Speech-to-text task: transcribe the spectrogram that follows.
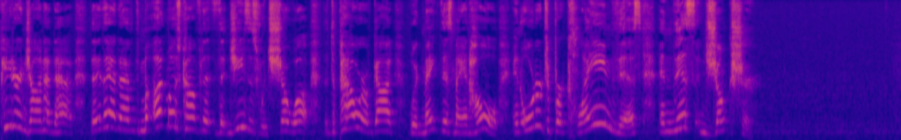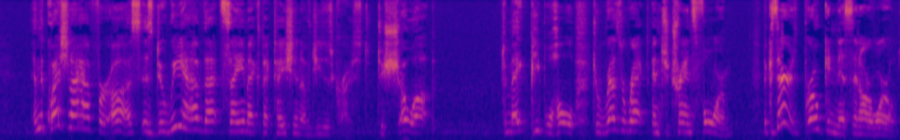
Peter and John had to have? They, they had to have the utmost confidence that Jesus would show up, that the power of God would make this man whole in order to proclaim this in this juncture. And the question I have for us is do we have that same expectation of Jesus Christ to show up to make people whole, to resurrect and to transform. Because there is brokenness in our world.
